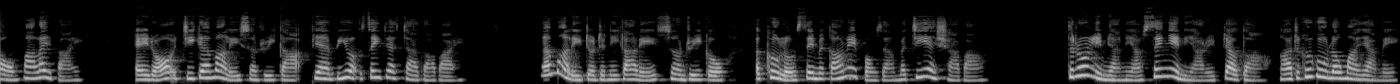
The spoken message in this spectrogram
လုံးမှားလိုက်ပါ යි အဲ့တော့ကြီးကမ်းမလေးစွန်ဒရီကပြန်ပြီးတော့စိတ်သက်သာသွားပါ යි ငတ်မလေးတွန်တနီကလည်းစွန်ဒရီကိုအခုလိုစိတ်မကောင်းတဲ့ပုံစံမကြည့်ရရှာပါသူတို့လင်များနှစ်ယောက်စိတ်ညစ်နေရတွေပျောက်သွားငါတခုခုလုံးမရမယ်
